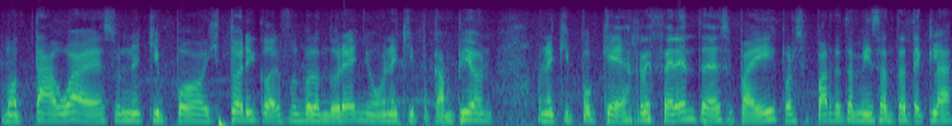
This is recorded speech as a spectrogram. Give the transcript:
Motagua es un equipo histórico del fútbol hondureño, un equipo campeón, un equipo que es referente de ese país. Por su parte también Santa Tecla,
